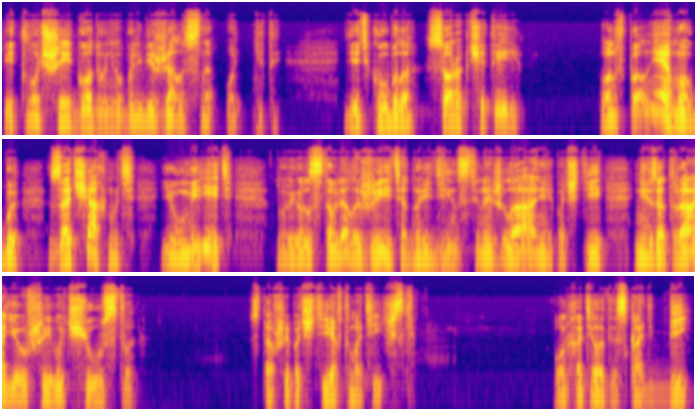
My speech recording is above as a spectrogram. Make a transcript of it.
ведь лучшие годы у него были безжалостно отняты. Дядьку было сорок четыре. Он вполне мог бы зачахнуть и умереть, но его заставляло жить одно единственное желание, почти не затрагивавшее его чувства, ставшее почти автоматическим. Он хотел отыскать Би,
